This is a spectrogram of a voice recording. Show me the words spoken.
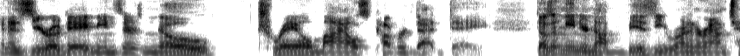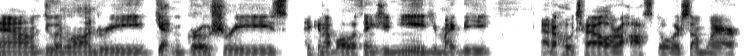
And a zero day means there's no trail miles covered that day. Doesn't mean you're not busy running around town, doing laundry, getting groceries, picking up all the things you need. You might be at a hotel or a hostel or somewhere.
